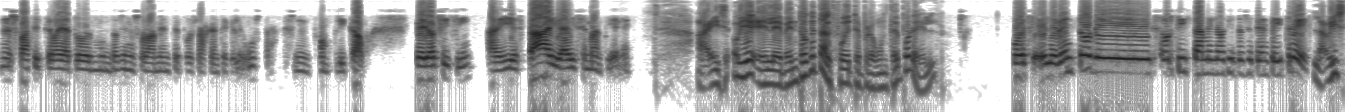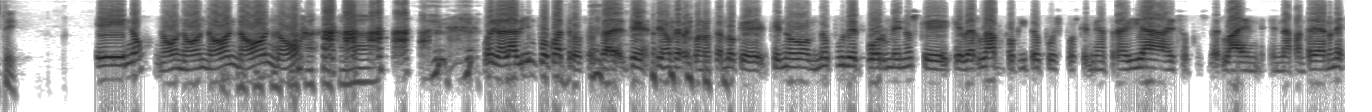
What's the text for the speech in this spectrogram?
no es fácil que vaya todo el mundo, sino solamente pues la gente que le gusta, es muy complicado. Pero sí, sí, ahí está y ahí se mantiene. ahí oye, ¿el evento qué tal fue? Te pregunté por él. Pues el evento de Exorcista 1973, ¿La viste? Eh, no, no, no, no, no, no. bueno, la vi un poco a trozos, o sea, te- tengo que reconocerlo que, que no, no pude por menos que, que verla un poquito, pues porque me atraía eso, pues verla en, en la pantalla grande,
